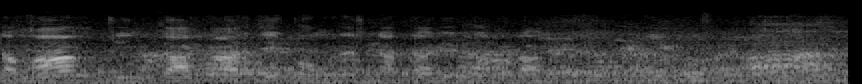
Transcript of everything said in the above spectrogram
તમામ ચિંતા કાળજી કોંગ્રેસના કાર્યકરો રાખે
